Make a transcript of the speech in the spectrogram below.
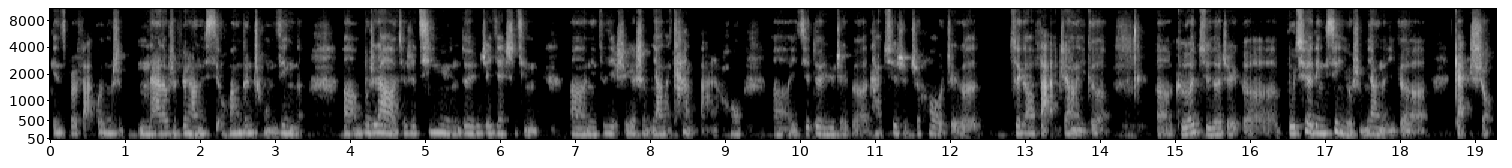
Ginsburg 法官都是大家都是非常的喜欢跟崇敬的，嗯，不知道就是青云对于这件事情。呃，你自己是一个什么样的看法？然后，呃，以及对于这个他去世之后，这个最高法这样一个呃格局的这个不确定性，有什么样的一个感受？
